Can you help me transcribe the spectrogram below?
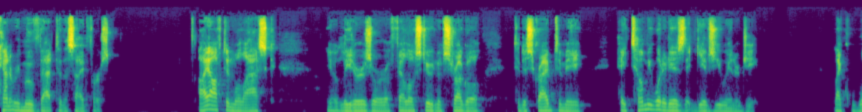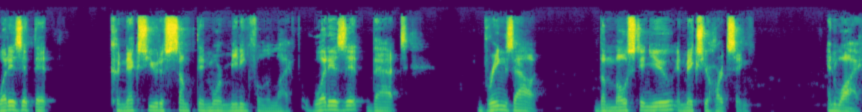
kind of remove that to the side first. I often will ask, you know, leaders or a fellow student of struggle, to describe to me, hey, tell me what it is that gives you energy. Like, what is it that connects you to something more meaningful in life? What is it that brings out the most in you and makes your heart sing? And why?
